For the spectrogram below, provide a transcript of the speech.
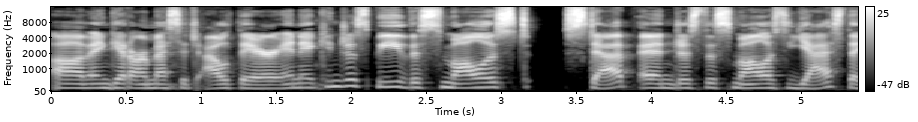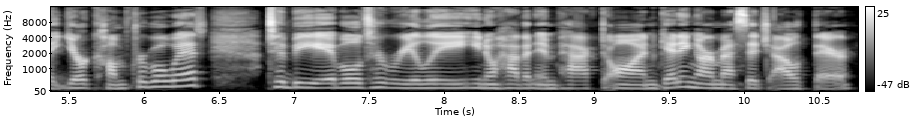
um, and get our message out there. And it can just be the smallest step and just the smallest yes that you're comfortable with to be able to really, you know, have an impact on getting our message out there.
